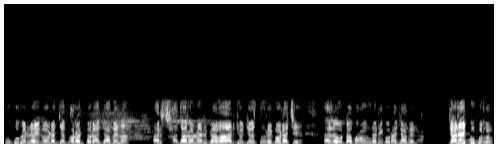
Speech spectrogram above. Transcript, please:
পুকুরের রেকর্ড আছে ভরাট করা যাবে না। আর সাধারণের ব্যবহার যেহেতু রেকর্ড আছে, তাহলে ওটা বাউন্ডারি করা যাবে না। যারাই পুকুর হোক,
